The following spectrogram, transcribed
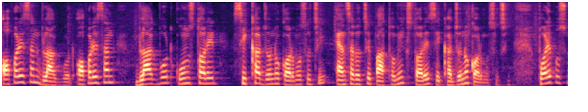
অপারেশন ব্ল্যাকবোর্ড, অপারেশান ব্ল্যাকবোর্ড কোন স্তরের শিক্ষার জন্য কর্মসূচি? অ্যান্সার হচ্ছে প্রাথমিক স্তরের শিক্ষার জন্য কর্মসূচি। পরের প্রশ্ন,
